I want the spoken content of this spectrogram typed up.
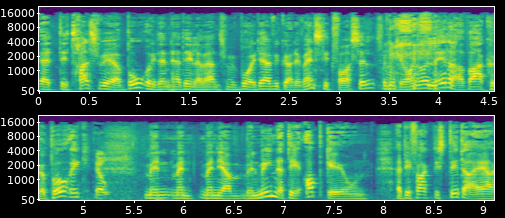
at det er træls ved at bo i den her del af verden, som vi bor i, det er, at vi gør det vanskeligt for os selv, for det var noget lettere at bare køre på, ikke? Jo. Men, men, men jeg vil mene, at det er opgaven, at det er faktisk det, der er,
